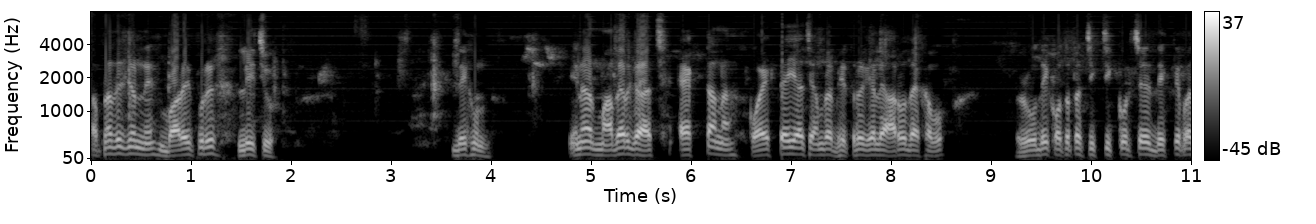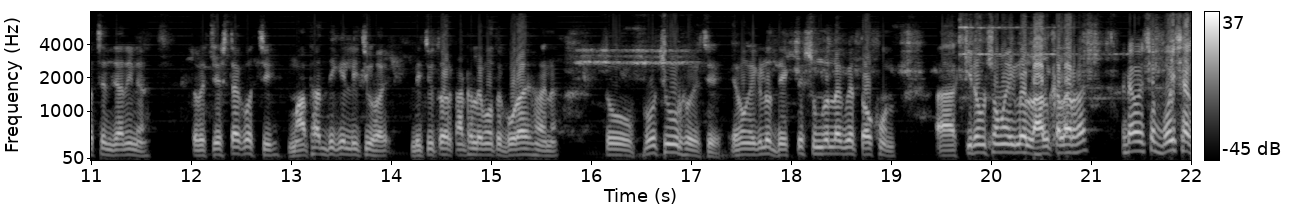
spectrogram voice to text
আপনাদের জন্য বারুইপুরের লিচু। দেখুন এনার মাদার গাছ একটা না কয়েকটাই আছে আমরা ভেতরে গেলে আরও দেখাবো। রোদে কতটা চিকচিক করছে দেখতে পাচ্ছেন জানি না। তবে চেষ্টা করছি মাথার দিকে লিচু হয়। লিচু তো আর কাঁঠালের মতো গোড়ায় হয় না। তো প্রচুর হয়েছে এবং এগুলো দেখতে সুন্দর লাগবে তখন। কিরম সময় এগুলো লাল কালার হয়? এটা হচ্ছে বৈশাখ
